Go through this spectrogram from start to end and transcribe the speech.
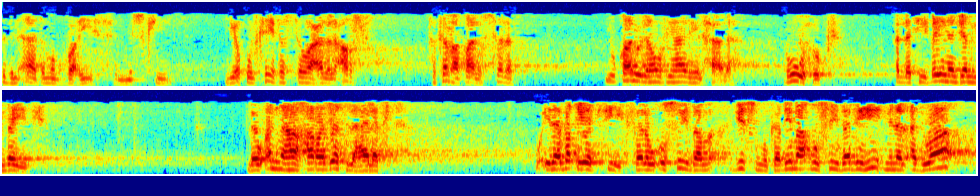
ابن آدم الضعيف المسكين ليقول كيف استوى على العرش؟ فكما قال السلف يقال له في هذه الحالة روحك التي بين جنبيك لو أنها خرجت لهلكت وإذا بقيت فيك فلو أصيب جسمك بما أصيب به من الأدواء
